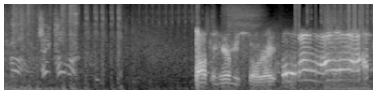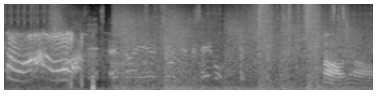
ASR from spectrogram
inbound. Take cover. Y'all can hear me still, right? Anti-air charges disabled. Oh no.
